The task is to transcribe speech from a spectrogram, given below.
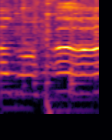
على ضحاها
